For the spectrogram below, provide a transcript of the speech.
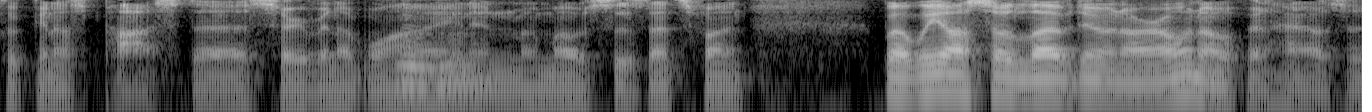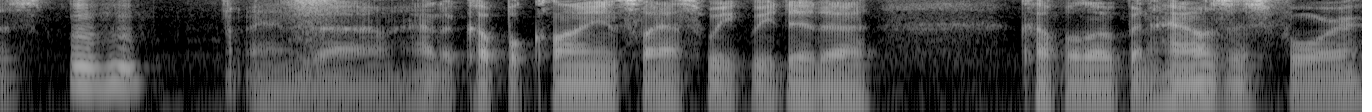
cooking us pasta, serving up wine and mimosas. That's fun. But we also love doing our own open houses. Mm-hmm. And uh, had a couple clients last week. We did a couple open houses for.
